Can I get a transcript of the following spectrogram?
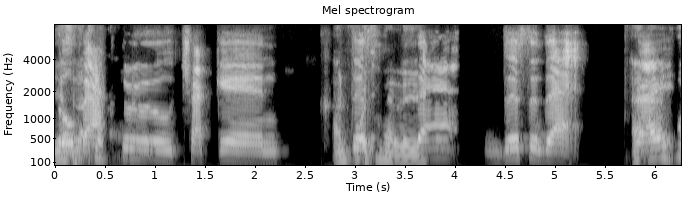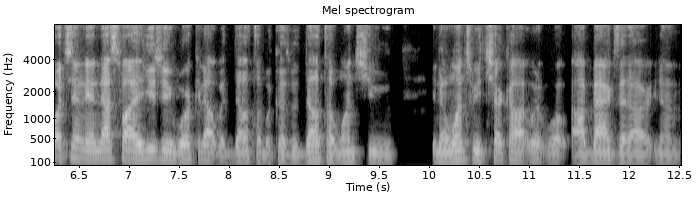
go back what, through, check in. Unfortunately, this, that, this and that. Right? Unfortunately, and that's why I usually work it out with Delta because with Delta, once you, you know, once we check out our bags at our you know,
